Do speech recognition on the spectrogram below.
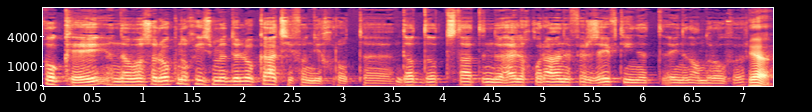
Oké, en dan was er ook nog iets met de locatie van die grot. Eh, dat, dat staat in de Heilige Koran in vers 17 het een en ander over. Ja,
